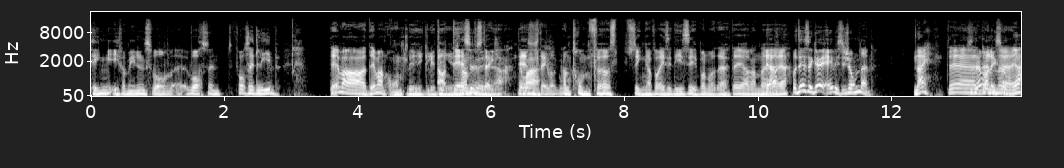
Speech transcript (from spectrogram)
ting i familien vår, vår sin, for sitt liv. Det var, det var en ordentlig hyggelig Ja, ting. det syns jeg. det Det var- synes jeg var god. Han trumfer å synge for ACDC, på en måte. Det gjør han. eh, Ja, ja. og det er så gøy, jeg visste ikke om den. Nei, det, det den, liksom- eh, ja,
